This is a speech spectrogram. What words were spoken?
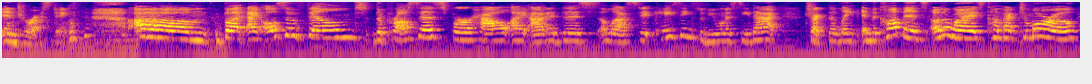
interesting. um, but I also filmed the process for how I added this elastic casing. So if you want to see that, check the link in the comments. Otherwise, come back tomorrow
